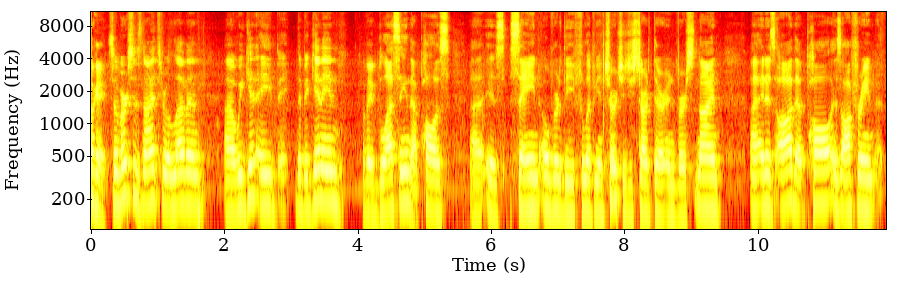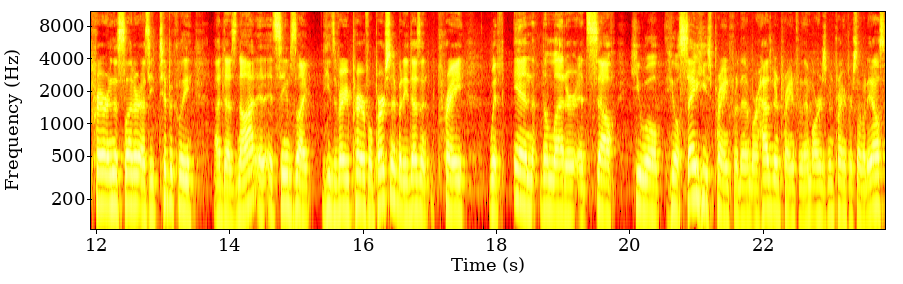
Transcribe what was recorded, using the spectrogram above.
Okay, so verses 9 through 11, uh, we get a, the beginning of a blessing that Paul is, uh, is saying over the Philippian church as you start there in verse 9. Uh, it is odd that Paul is offering prayer in this letter as he typically uh, does not. It, it, seems like he's a very prayerful person, but he doesn't pray within the letter itself. He will he'll say he's praying for them, or has been praying for them, or has been praying for somebody else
